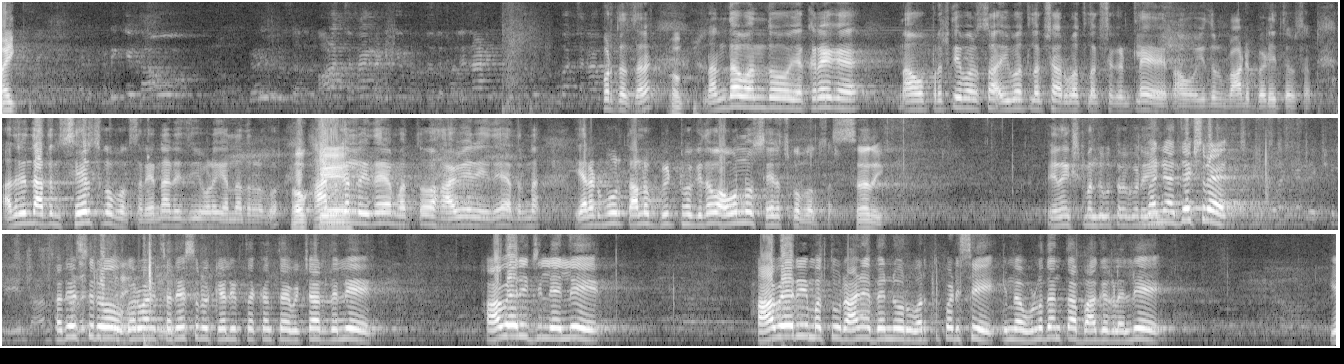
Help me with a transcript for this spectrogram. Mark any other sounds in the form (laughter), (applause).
ಮೈಕ್. ಬರ್ತದೆ ಸರ್. ನಂದ ಒಂದು ಎಕರೆಗೆ ನಾವು ಪ್ರತಿ ವರ್ಷ ಐವತ್ತು ಲಕ್ಷ ಅರವತ್ತು ಲಕ್ಷ ಗಂಟ್ಲೆ ನಾವು ಇದನ್ನ ಮಾಡಿ ಬೆಳಿತೇವೆ ಸರ್. ಅದರಿಂದ ಅದನ್ನ ಸೇರಿಸ್ಕೋಬೇಕು ಸರ್ ಎನ್ ಆರ್ ಜಿ ಒಳಗೆ ಎಲ್ಲದರೊಳಗೂ. ಹಾನಗಲ್ ಇದೆ ಮತ್ತು ಹಾವೇರಿ ಇದೆ ಅದನ್ನ ಎರಡು ಮೂರು ತಾಲೂಕು ಬಿಟ್ಟು ಹೋಗಿದ್ದಾವೆ ಅವನ್ನು ಸೇರಿಸ್ಕೋಬೇಕು ಸರ್. ಸರಿ. ನೆಕ್ಸ್ಟ್ ಮಂದಿ ಉತ್ತರ ಕೊಡಿ. ಮಾನ್ಯ ಅಧ್ಯಕ್ಷರೇ ಸದಸ್ಯರು ಗೌರವ ಸದಸ್ಯರು ಕೇಳಿರ್ತಕ್ಕಂಥ ವಿಚಾರದಲ್ಲಿ ಹಾವೇರಿ ಜಿಲ್ಲೆಯಲ್ಲಿ ಹಾವೇರಿ ಮತ್ತು ರಾಣೆಬೆನ್ನೂರು ಹೊರತುಪಡಿಸಿ ಇನ್ನು ಉಳಿದಂಥ ಭಾಗಗಳಲ್ಲಿ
